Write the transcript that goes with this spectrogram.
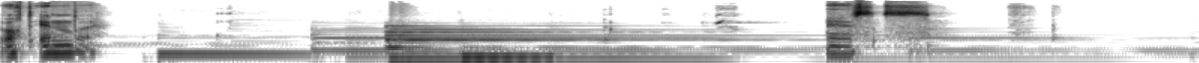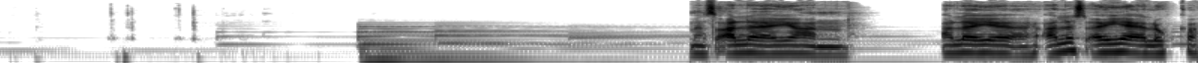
vårt indre. Jesus. Mens alle øynene alle øye, Alles øyne er lukka.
